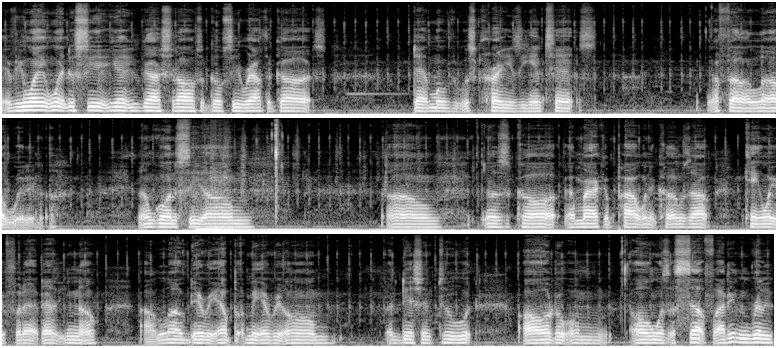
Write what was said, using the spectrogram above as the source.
if you ain't went to see it yet, you guys should also go see Wrath of the Gods. That movie was crazy intense. I fell in love with it. I'm going to see um um what's it called American Pie when it comes out. Can't wait for that. That you know, I loved every ep I mean every um addition to it. All the um old ones except for I didn't really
